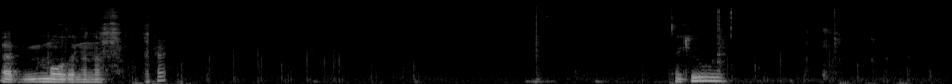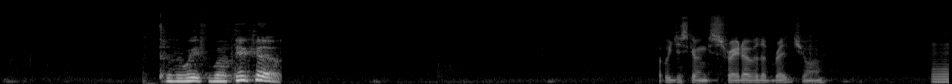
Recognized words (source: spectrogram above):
Uh, more than enough. Okay. Thank you. To the wait for my pickup. Are we just going straight over the bridge, or hmm.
